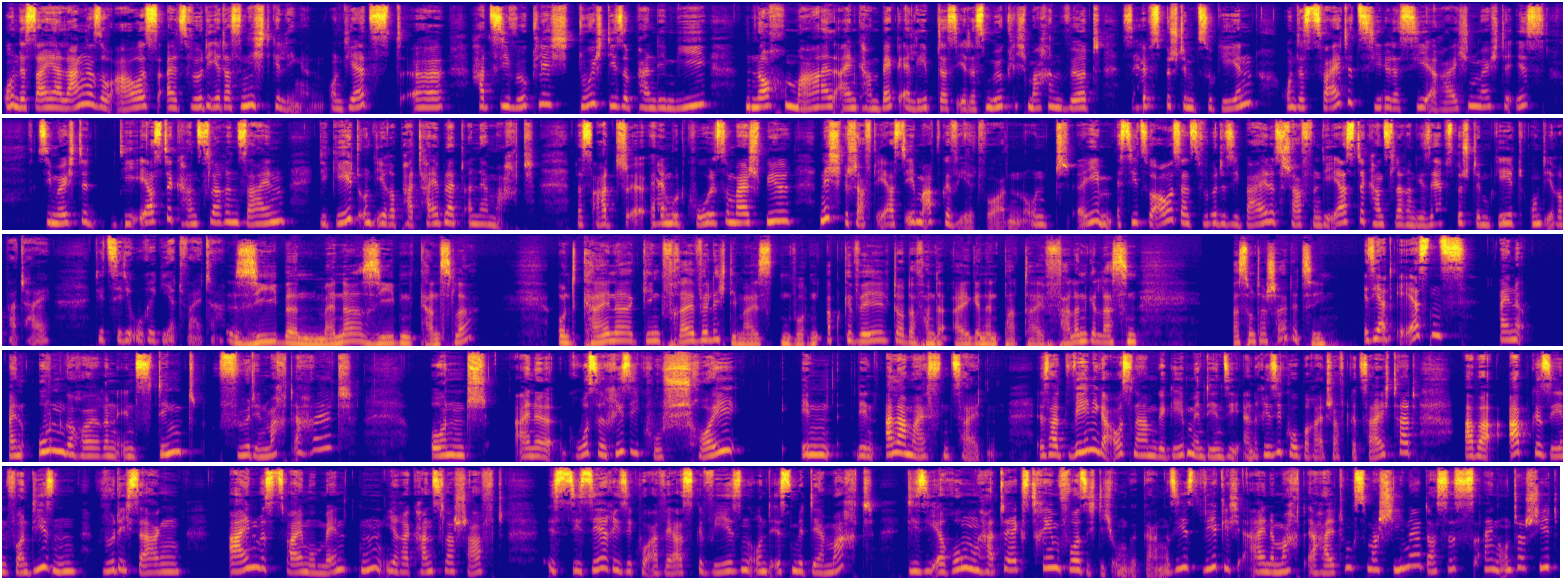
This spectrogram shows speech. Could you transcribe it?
Und es sah ja lange so aus, als würde ihr das nicht gelingen. Und jetzt äh, hat sie wirklich durch diese Pandemie nochmal ein Comeback erlebt, das ihr das möglich machen wird, selbstbestimmt zu gehen. Und das zweite Ziel, das sie erreichen möchte, ist, Sie möchte die erste Kanzlerin sein, die geht und ihre Partei bleibt an der Macht. Das hat äh, Helmut Kohl zum Beispiel nicht geschafft. Er ist eben abgewählt worden. Und äh, eben, es sieht so aus, als würde sie beides schaffen. Die erste Kanzlerin, die selbstbestimmt geht und ihre Partei, die CDU regiert weiter. Sieben Männer, sieben Kanzler. Und keiner ging freiwillig, die meisten wurden abgewählt oder von der eigenen Partei fallen gelassen. Was unterscheidet sie? Sie hat erstens eine, einen ungeheuren Instinkt für den Machterhalt und eine große Risikoscheu in den allermeisten Zeiten. Es hat wenige Ausnahmen gegeben, in denen sie eine Risikobereitschaft gezeigt hat, aber abgesehen von diesen würde ich sagen, ein bis zwei Momenten ihrer Kanzlerschaft ist sie sehr risikoavers gewesen und ist mit der Macht, die sie errungen hatte, extrem vorsichtig umgegangen. Sie ist wirklich eine Machterhaltungsmaschine, das ist ein Unterschied.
